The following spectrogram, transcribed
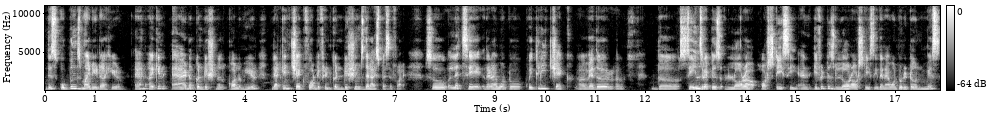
this opens my data here and I can add a conditional column here that can check for different conditions that I specify. So let's say that I want to quickly check uh, whether uh, the sales rep is Laura or Stacy and if it is Laura or Stacy then I want to return miss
